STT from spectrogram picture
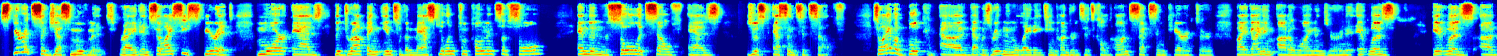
Spirit suggests movement, right? And so I see spirit more as the dropping into the masculine components of soul, and then the soul itself as just essence itself. So I have a book uh, that was written in the late 1800s. It's called On Sex and Character by a guy named Otto Weininger, and it, it was it was uh,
